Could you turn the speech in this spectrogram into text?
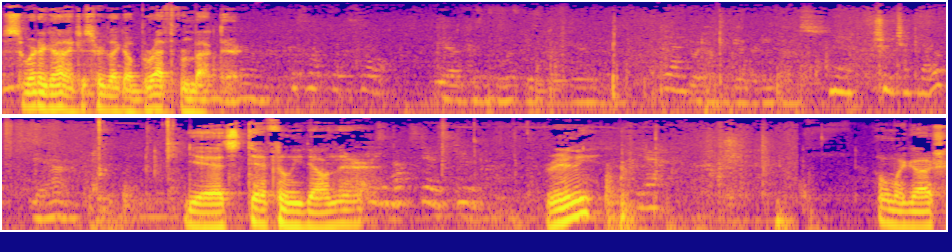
Swear to God, I just heard like a breath from back there. Yeah, because the lift is right here. You would have to be underneath us. Yeah. Should we check it out? Yeah. Yeah, it's definitely down there. There's an upstairs too. Really? Yeah. Oh my gosh.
